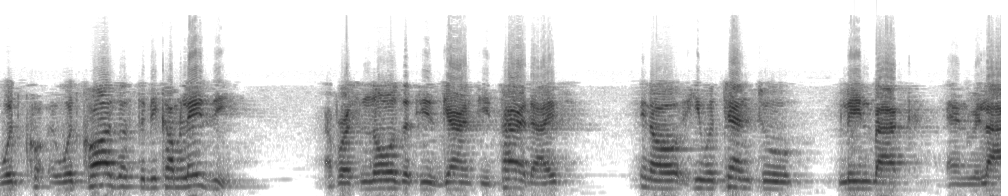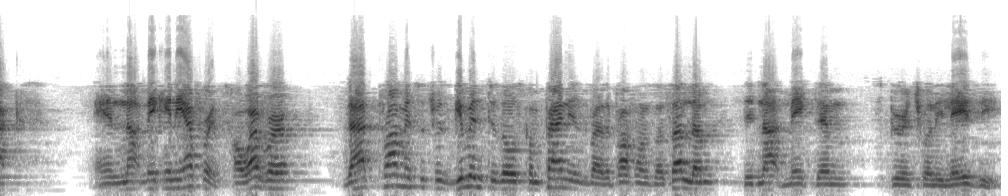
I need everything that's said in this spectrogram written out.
would, would cause us to become lazy. A person knows that he is guaranteed paradise, you know, he would tend to lean back and relax and not make any efforts. However, that promise which was given to those companions by the Prophet ﷺ did not make them spiritually lazy.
